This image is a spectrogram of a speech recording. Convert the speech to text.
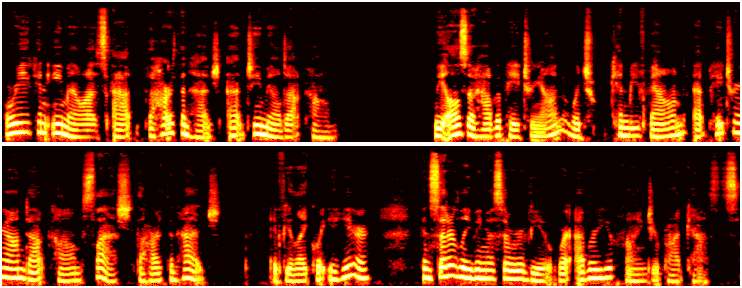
or you can email us at thehearthandhedge at gmail.com. We also have a Patreon, which can be found at patreon.com slash thehearthandhedge. If you like what you hear, consider leaving us a review wherever you find your podcasts.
